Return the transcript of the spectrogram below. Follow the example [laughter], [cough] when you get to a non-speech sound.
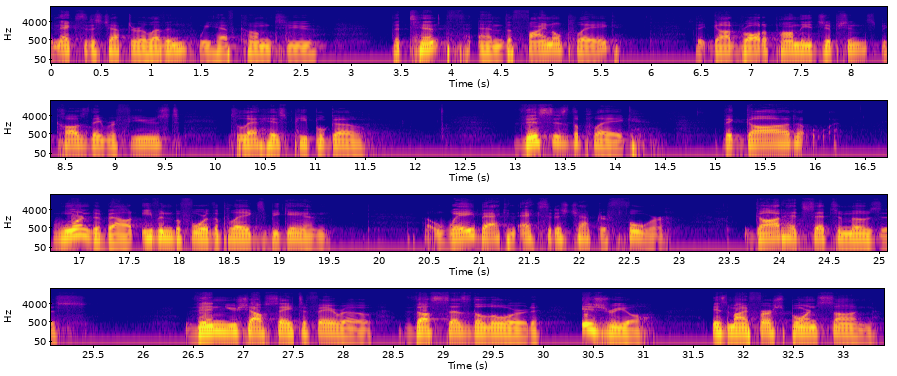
In Exodus chapter 11, we have come to the tenth and the final plague that God brought upon the Egyptians because they refused to let his people go. This is the plague that God warned about even before the plagues began. Uh, way back in Exodus chapter 4, God had said to Moses, Then you shall say to Pharaoh, Thus says the Lord Israel is my firstborn son.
